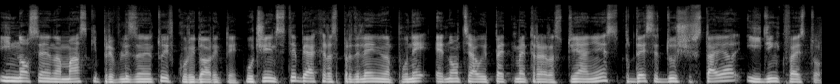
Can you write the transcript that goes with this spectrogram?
и носене на маски при влизането и в коридорите. Учениците бяха разпределени на поне 1,5 метра разстояние с по 10 души в стая и един квестор.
